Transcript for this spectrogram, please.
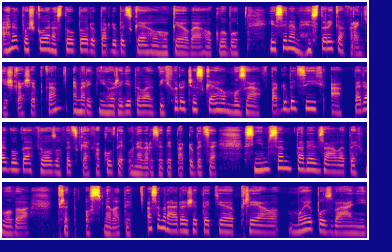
a hned po škole nastoupil do pardubického hokejového klubu. Je synem historika Františka Šebka, emeritního ředitele Východočeského muzea v Pardubicích a pedagoga Filozofické fakulty Univerzity Pardubice. S ním jsem tady v záletech mluvila před osmi lety a jsem ráda, že teď přijal moje pozvání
